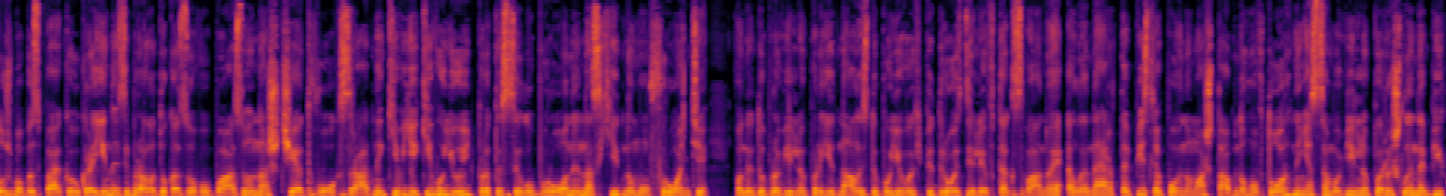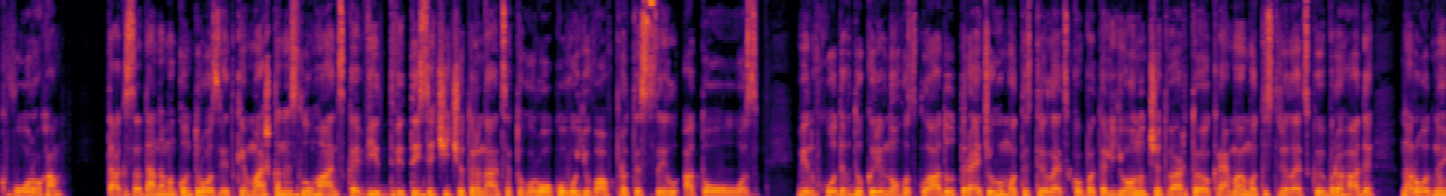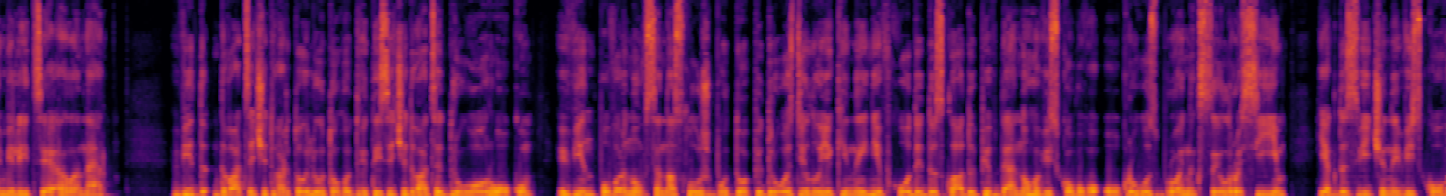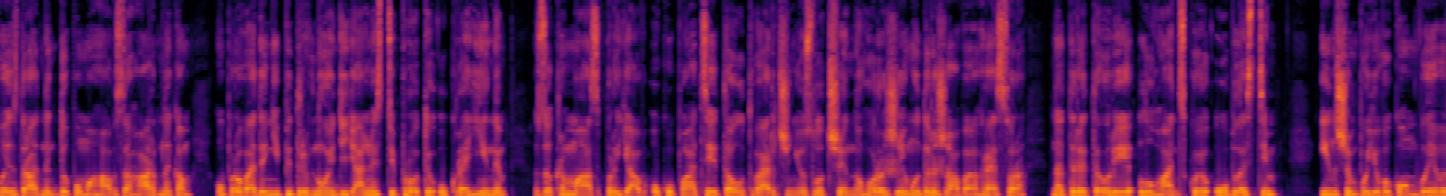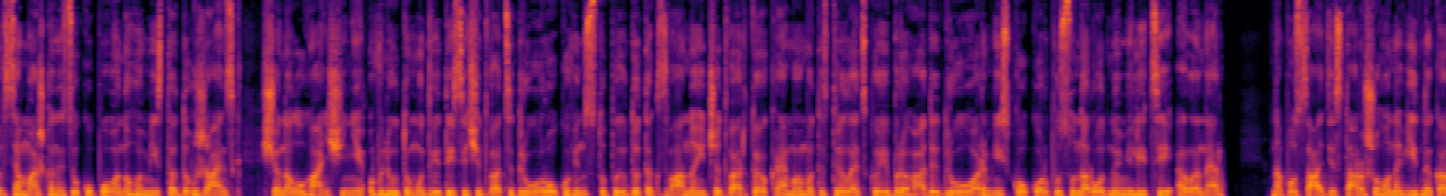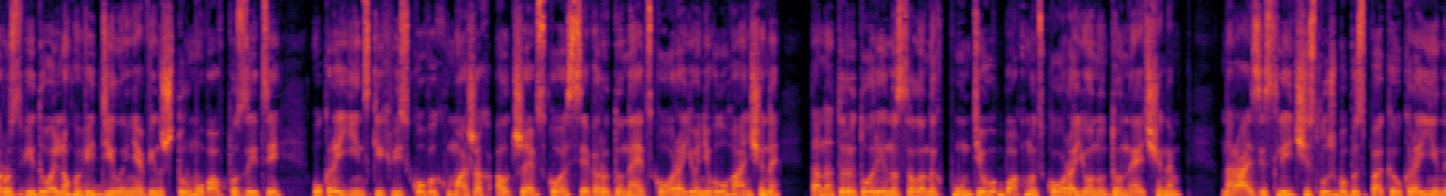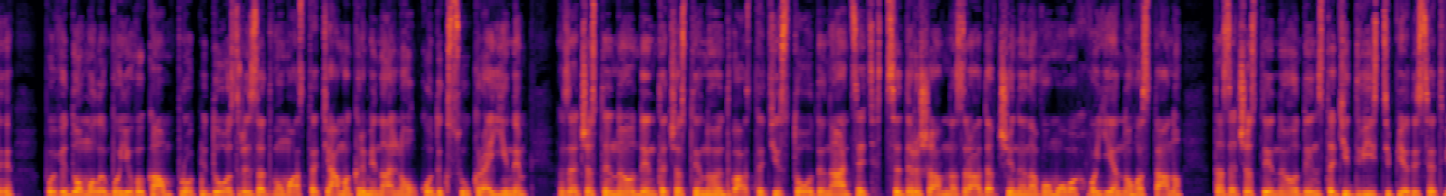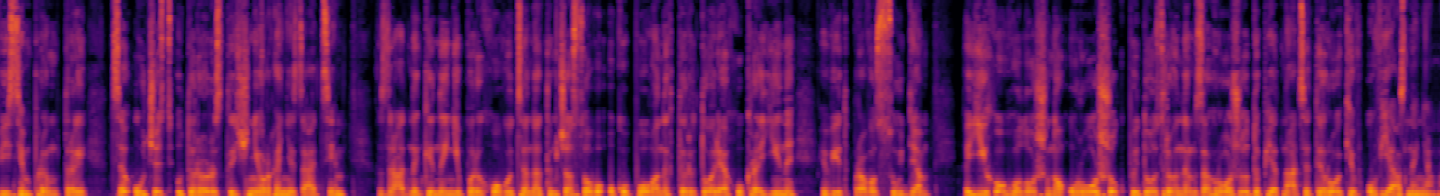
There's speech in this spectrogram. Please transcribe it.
Служба безпеки України зібрала доказову базу на ще двох зрадників, які воюють проти сил оборони на східному фронті. Вони добровільно приєднались до бойових підрозділів так званої ЛНР та після повномасштабного вторгнення самовільно перейшли на бік ворога. Так, за даними контрозвідки, мешканець Луганська від 2014 року воював проти сил АТО ООС. Він входив до керівного складу 3-го мотострілецького батальйону 4-ї окремої мотострілецької бригади народної міліції ЛНР. Від 24 лютого 2022 року він повернувся на службу до підрозділу, який нині входить до складу південного військового округу збройних сил Росії. Як досвідчений військовий, зрадник допомагав загарбникам у проведенні підривної діяльності проти України. Зокрема, сприяв окупації та утвердженню злочинного режиму держави-агресора на території Луганської області. Іншим бойовиком виявився мешканець окупованого міста Довжанськ, що на Луганщині. В лютому 2022 року він вступив до так званої 4-ї окремої мотострілецької бригади 2-го армійського корпусу народної міліції ЛНР. На посаді старшого навідника розвідувального відділення він штурмував позиції українських військових в межах Алчевського, Сєвєродонецького районів Луганщини та на території населених пунктів Бахмутського району Донеччини. Наразі слідчі Служби безпеки України повідомили бойовикам про підозри за двома статтями Кримінального кодексу України. За частиною 1 та частиною 2 статті 111 – це державна зрада, вчинена в умовах воєнного стану, та за частиною 1 статті 258 прим 3 – це участь у терористичній організації. Зрадники нині переховуються на тимчасово окупованих територіях України від правосуддя. Їх оголошено у розшук, підозрюваним загрожує до 15 років ув'язнення.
